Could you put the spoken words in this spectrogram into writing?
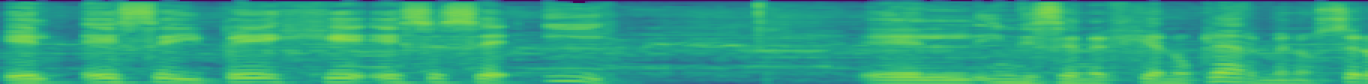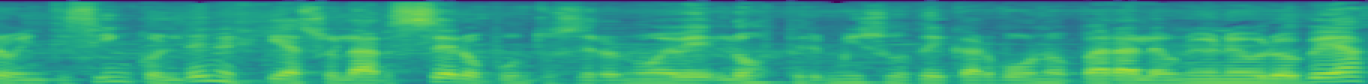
El SIP GSCI el índice de energía nuclear menos 0,25, el de energía solar 0,09, los permisos de carbono para la Unión Europea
